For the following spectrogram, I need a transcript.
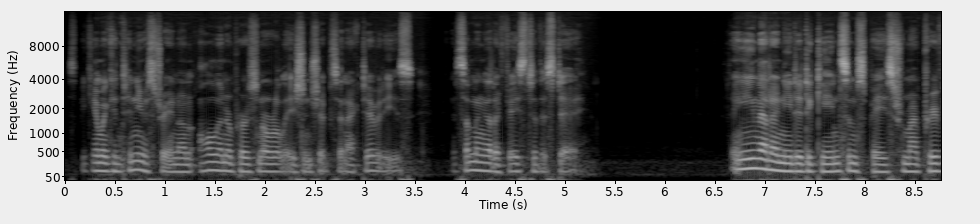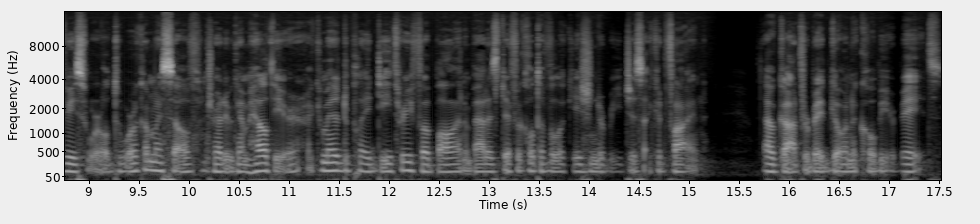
This became a continuous strain on all interpersonal relationships and activities. And it's something that I face to this day. Thinking that I needed to gain some space from my previous world to work on myself and try to become healthier, I committed to play D3 football in about as difficult of a location to reach as I could find, without, God forbid, going to Colby or Bates.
